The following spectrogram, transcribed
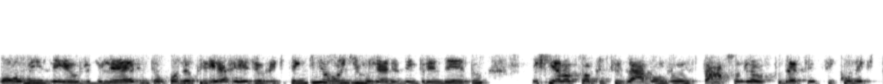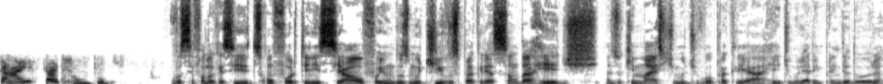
homens e eu de mulher. Então, quando eu criei a rede, eu vi que tem milhões de mulheres empreendendo e que elas só precisavam de um espaço onde elas pudessem se conectar e estar juntas. Você falou que esse desconforto inicial foi um dos motivos para a criação da rede. Mas o que mais te motivou para criar a Rede Mulher Empreendedora?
